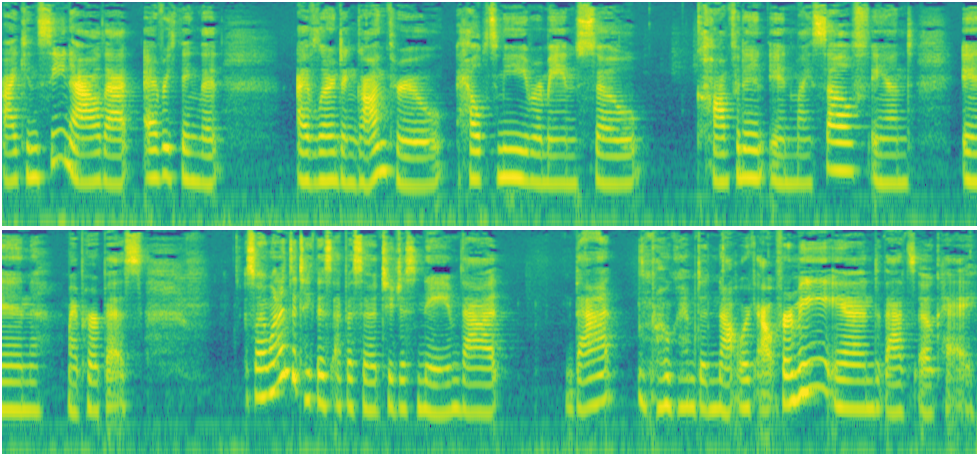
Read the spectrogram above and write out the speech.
I can see now that everything that I've learned and gone through helped me remain so confident in myself and in my purpose. So I wanted to take this episode to just name that that program did not work out for me and that's okay.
